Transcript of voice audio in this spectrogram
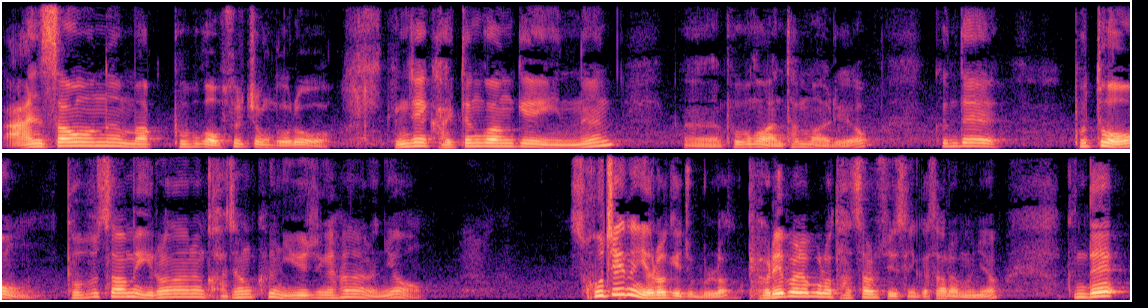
안 싸우는 막 부부가 없을 정도로 굉장히 갈등 관계에 있는 어, 부부가 많단 말이에요. 근데 보통 부부 싸움이 일어나는 가장 큰 이유 중에 하나는요. 소재는 여러 개죠 물론 별의별 걸로 다 싸울 수 있으니까 사람은요. 근데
